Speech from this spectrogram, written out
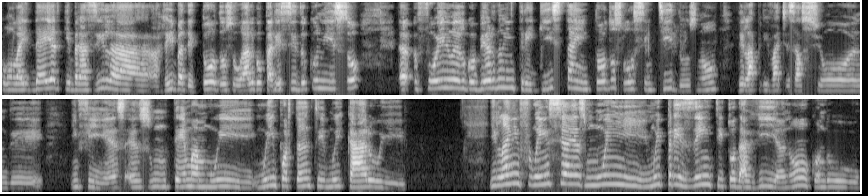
com a ideia de que Brasil arriba de todos ou algo parecido com isso, foi o governo entreguista em todos os sentidos, não? De la privatização, de enfim, é, é um tema muito, muito importante, muito caro e e lá a influência é muito, muito presente todavia, não? Quando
